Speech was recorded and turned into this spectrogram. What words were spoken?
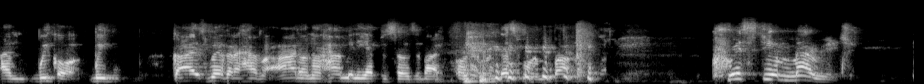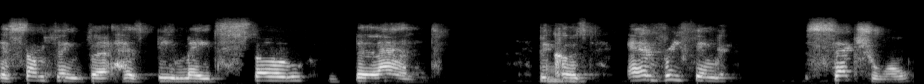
and we got we guys, we're gonna have I don't know how many episodes about on, on this one, but Christian marriage is something that has been made so bland because everything sexual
